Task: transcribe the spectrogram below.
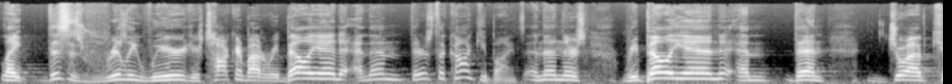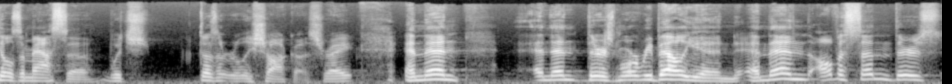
like, this is really weird. You're talking about a rebellion, and then there's the concubines. And then there's rebellion, and then Joab kills Amasa, which doesn't really shock us, right? And then and then there's more rebellion, and then all of a sudden there's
